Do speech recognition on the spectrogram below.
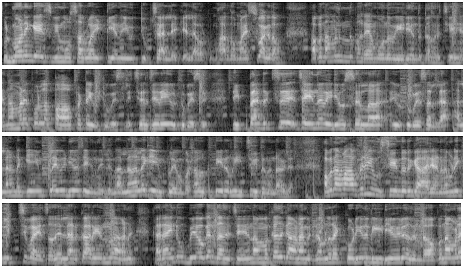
ഗുഡ് മോർണിംഗ് ഗൈസ് വിമോസാർ വൈ ടി എന്ന യൂട്യൂബ് ചാനലിലേക്ക് എല്ലാവർക്കും ഹാർദവമായ സ്വാഗതം. അപ്പോൾ നമ്മൾ ഇന്ന് പറയാൻ പോകുന്ന വീഡിയോ എന്തുട്ടാന്ന് വെച്ച് കഴിഞ്ഞാൽ നമ്മളെപ്പോലുള്ള പാവപ്പെട്ട യൂട്യൂബേഴ്സിൽ ചെറിയ ചെറിയ യൂട്യൂബേഴ്സ് ടിപ്പ് ആൻഡ് ട്രിക്സ് ചെയ്യുന്ന വീഡിയോസ് ഉള്ള യൂട്യൂബേഴ്സ് അല്ല. അല്ലാണ്ട് ഗെയിം പ്ലേ വീഡിയോ ചെയ്യുന്നില്ല. നല്ല നല്ല ഗെയിം പ്ലേ ആവും പക്ഷേ അവർക്ക് തീരെ റീച്ച് കിട്ടുന്നുണ്ടാവില്ല. അപ്പോൾ നമ്മൾ അവർ യൂസ് ചെയ്യേണ്ട ഒരു കാര്യമാണ്. നമ്മുടെ ഗ്ലിച്ച് ഫയൽസ് അത് എല്ലാവർക്കും അറിയുന്നതാണ്. കാരണം അതിന്റെ ഉപയോഗം എന്താണെന്ന് വെച്ച് കഴിഞ്ഞാൽ നമുക്കത് കാണാൻ പറ്റും. നമ്മൾ റെക്കോർഡ് ചെയ്യുന്ന വീഡിയോയിലും അതുണ്ടാവും. അപ്പോൾ നമ്മൾ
